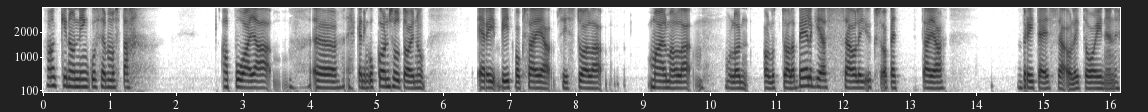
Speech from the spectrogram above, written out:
hankkinut niinku semmoista apua ja ö, ehkä niinku konsultoinut eri beatboxaajia. Siis tuolla maailmalla, mulla on ollut tuolla Belgiassa oli yksi opettaja, Briteissä oli toinen,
